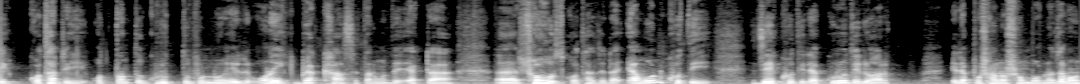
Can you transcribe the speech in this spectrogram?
এই কথাটি অত্যন্ত গুরুত্বপূর্ণ, এর অনেক ব্যাখ্যা আছে। তার মধ্যে একটা সহজ কথা যেটা, এমন ক্ষতি যে ক্ষতিটা কোনোদিনও আর এটা পোষানো সম্ভব না। যেমন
